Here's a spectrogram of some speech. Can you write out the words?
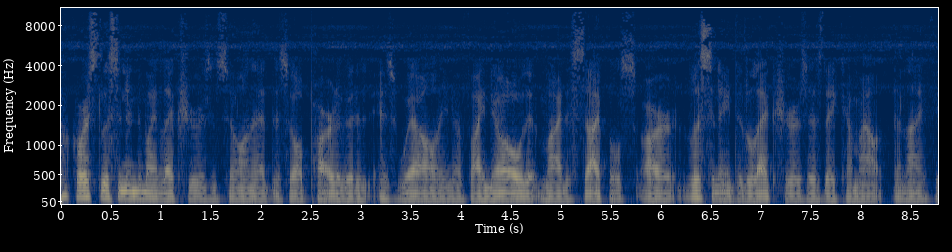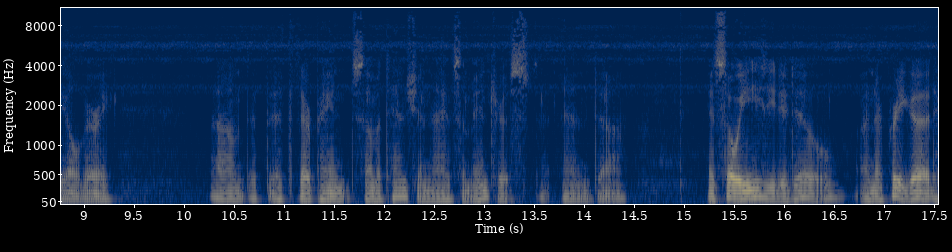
of course, listening to my lectures and so on, that that is all part of it as well. You know, if I know that my disciples are listening to the lectures as they come out, then I feel very, um, that, that, they're paying some attention. I have some interest. And, uh, it's so easy to do, and they're pretty good.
